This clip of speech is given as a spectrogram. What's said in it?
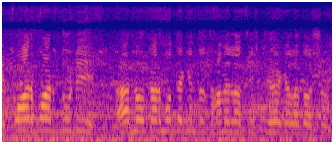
এই পর পর দুটি নৌকার মধ্যে কিন্তু ঝামেলা সৃষ্টি হয়ে গেল দর্শক।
